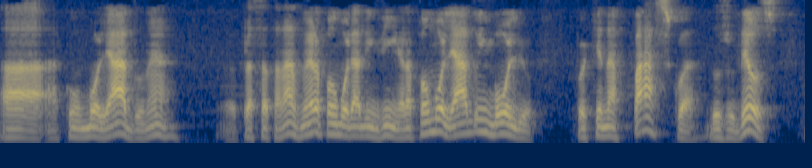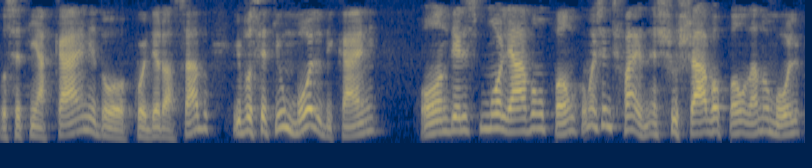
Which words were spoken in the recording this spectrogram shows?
ah, com molhado, né, para Satanás, não era pão molhado em vinho, era pão molhado em molho. Porque na Páscoa dos judeus, você tinha a carne do cordeiro assado e você tinha um molho de carne, onde eles molhavam o pão, como a gente faz, né? Chuchava o pão lá no molho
